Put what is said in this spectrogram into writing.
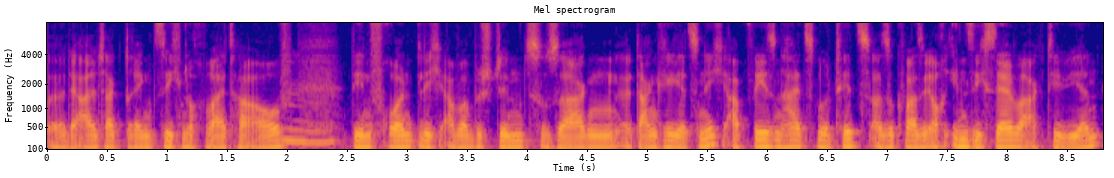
äh, der Alltag drängt sich noch weiter auf, mhm. den freundlich, aber bestimmt zu sagen, äh, danke jetzt nicht, Abwesenheitsnotiz, also quasi auch in sich selber aktivieren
